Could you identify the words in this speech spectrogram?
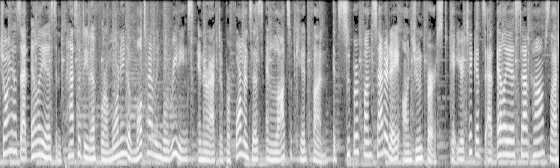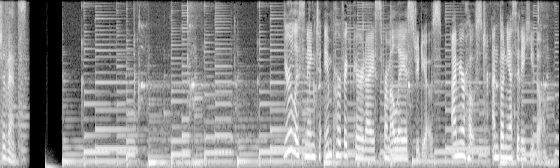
Join us at LAist in Pasadena for a morning of multilingual readings, interactive performances, and lots of kid fun. It's Super Fun Saturday on June 1st. Get your tickets at laist.com/events. You're listening to Imperfect Paradise from LAist Studios. I'm your host, Antonia Cereijido.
